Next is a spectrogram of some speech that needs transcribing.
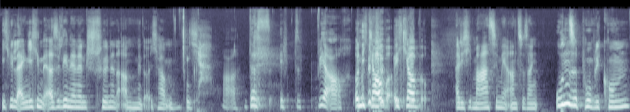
ich will eigentlich in erster Linie einen schönen Abend mit euch haben. ja. Das, ich, wir auch. Und ich glaube, ich glaube, also ich maße mir an zu sagen, unser Publikum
